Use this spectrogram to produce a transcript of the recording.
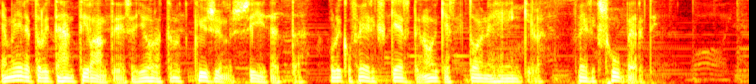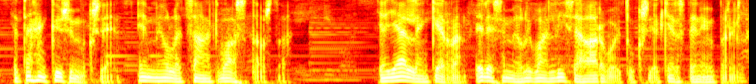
Ja meidät oli tähän tilanteeseen johdattanut kysymys siitä, että oliko Felix Kersten oikeasti toinen henkilö, Felix Huberti. Ja tähän kysymykseen emme olleet saaneet vastausta. Ja jälleen kerran edessämme oli vain lisää arvoituksia Kersten ympärillä.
